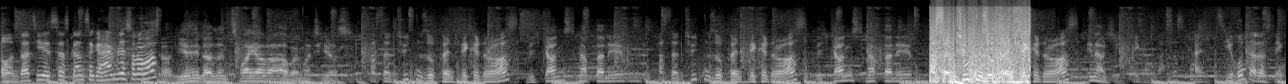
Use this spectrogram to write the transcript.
Ja. Und das hier ist das ganze Geheimnis, oder was? Ja, hier hinter sind zwei Jahre Arbeit, Matthias. Hast du eine Tütensuppe entwickelt, oder was? Nicht ganz, knapp daneben. Hast du eine Tütensuppe entwickelt, oder was? Nicht ganz, knapp daneben. Hast du eine Tütensuppe entwickelt, oder was? Energy. Digga, das ist geil. Zieh runter das Ding.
